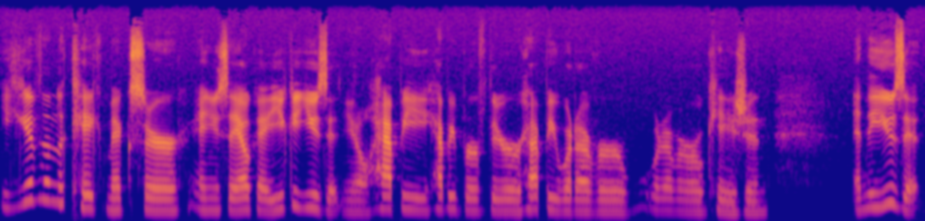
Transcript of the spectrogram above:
you give them the cake mixer and you say, okay, you could use it. You know, happy happy birthday or happy whatever whatever occasion, and they use it,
